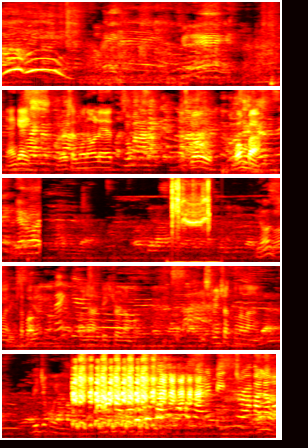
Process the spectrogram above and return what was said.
Oh. Yan guys, rehearsal muna ulit. Let's go! Bomba! Yun. Yun, ito po. Thank you. Kunyari, picture lang po. I-screenshot ko na lang. Video po yan. Sabi mo kunwari picture, akala ko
